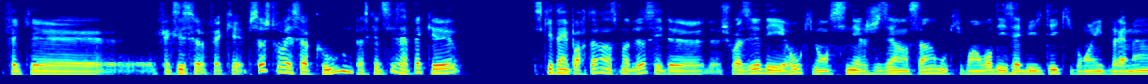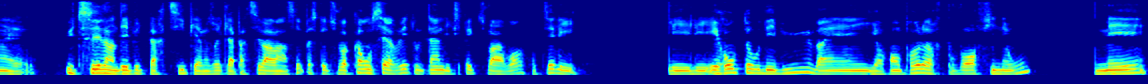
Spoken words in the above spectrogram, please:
Fait que fait que c'est ça. Fait que puis ça je trouvais ça cool parce que tu sais ça fait que ce qui est important dans ce mode-là, c'est de, de, choisir des héros qui vont synergiser ensemble ou qui vont avoir des habilités qui vont être vraiment euh, utile en début de partie puis à mesure que la partie va avancer parce que tu vas conserver tout le temps l'XP que tu vas avoir. Fait que, les, les, les héros que tu as au début, ben ils auront pas leur pouvoir finaux, mais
